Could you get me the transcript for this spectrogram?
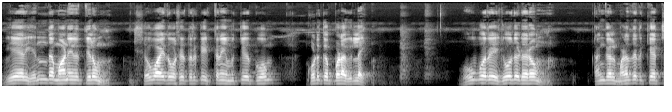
வேறு எந்த மாநிலத்திலும் செவ்வாய் தோஷத்திற்கு இத்தனை முக்கியத்துவம் கொடுக்கப்படவில்லை. ஒவ்வொரு ஜோதிடரும் தங்கள் மனதிற்கேற்ற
